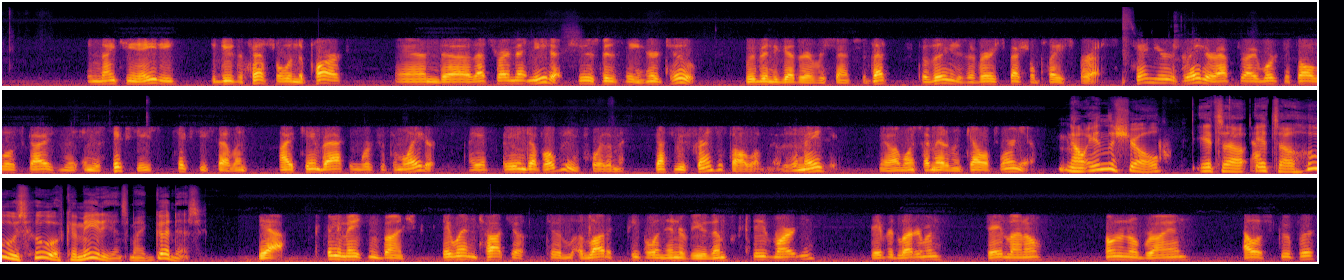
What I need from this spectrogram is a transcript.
in 1980 to do the festival in the park, and uh, that's where I met Nita. She was visiting here too. We've been together ever since. But that pavilion is a very special place for us. Ten years later, after I worked with all those guys in the, in the 60s, 67, I came back and worked with them later. I, I ended up opening for them. Got to be friends with all of them. It was amazing. You know, once I met them in California. Now, in the show, it's a it's a who's who of comedians. My goodness. Yeah, pretty amazing bunch. They went and talked to, to a lot of people and interviewed them. Steve Martin, David Letterman, Jay Leno, Conan O'Brien, Alice Cooper,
